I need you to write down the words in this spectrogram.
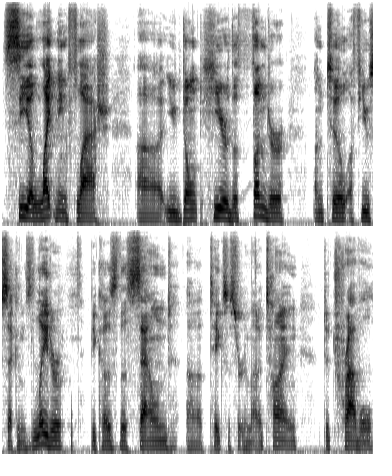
see a lightning flash, uh, you don't hear the thunder until a few seconds later because the sound uh, takes a certain amount of time to travel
